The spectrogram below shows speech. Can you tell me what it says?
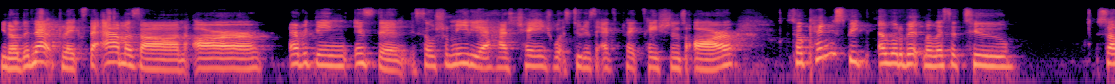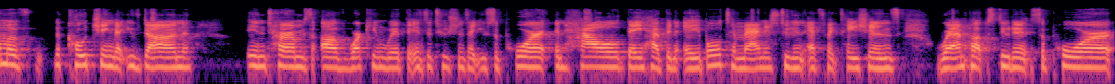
you know, the Netflix, the Amazon are everything instant. Social media has changed what students' expectations are. So can you speak a little bit, Melissa, to some of the coaching that you've done in terms of working with the institutions that you support and how they have been able to manage student expectations, ramp up student support,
